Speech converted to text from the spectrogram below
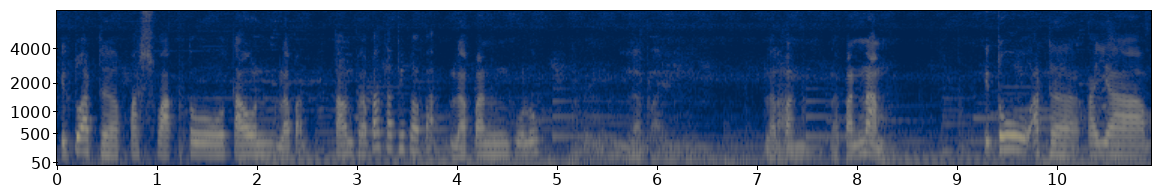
Itu ada pas waktu tahun 8 tahun berapa tadi Bapak? 80 delapan 8 86. Itu ada kayak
